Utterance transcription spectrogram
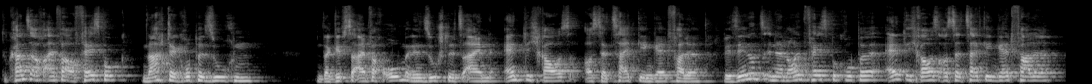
Du kannst auch einfach auf Facebook nach der Gruppe suchen und da gibst du einfach oben in den Suchschlitz ein, endlich raus aus der Zeit gegen Geldfalle. Wir sehen uns in der neuen Facebook-Gruppe, endlich raus aus der Zeit gegen Geldfalle.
